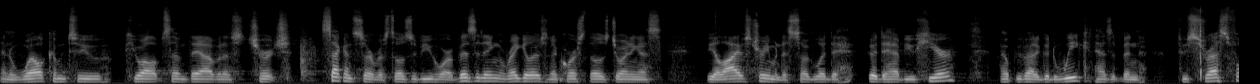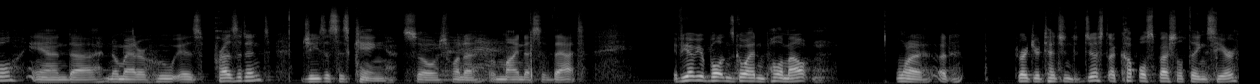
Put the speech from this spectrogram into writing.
And welcome to Puyallup Seventh day Adventist Church second service. Those of you who are visiting, regulars, and of course those joining us via live stream, it is so good to, good to have you here. I hope you've had a good week. It hasn't been too stressful, and uh, no matter who is president, Jesus is king. So I just want to remind us of that. If you have your bulletins, go ahead and pull them out. I want to uh, direct your attention to just a couple special things here.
